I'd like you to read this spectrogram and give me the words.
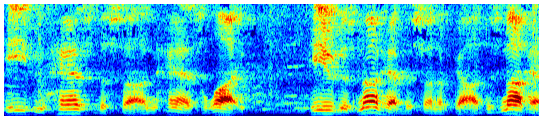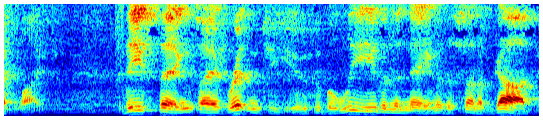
He who has the Son has life. He who does not have the Son of God does not have life. These things I have written to you who believe in the name of the Son of God,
